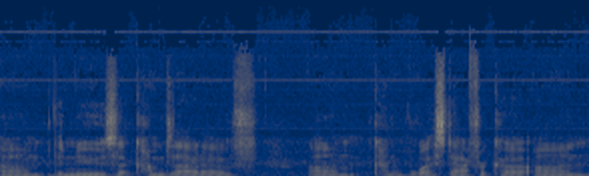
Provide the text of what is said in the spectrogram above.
um, the news that comes out of um, kind of West Africa on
